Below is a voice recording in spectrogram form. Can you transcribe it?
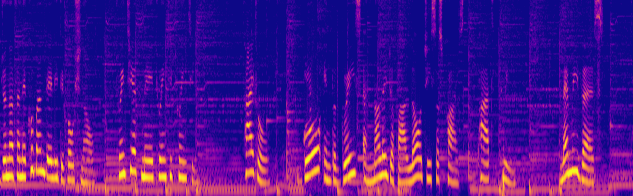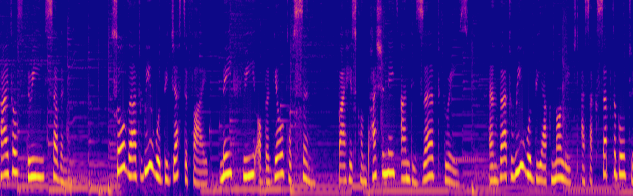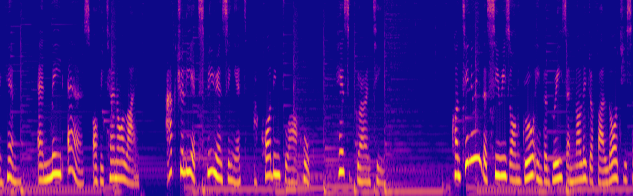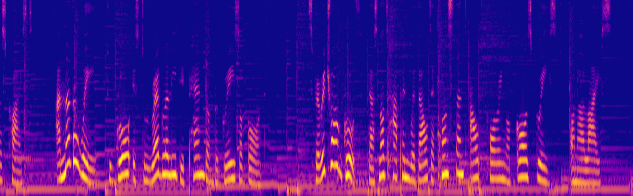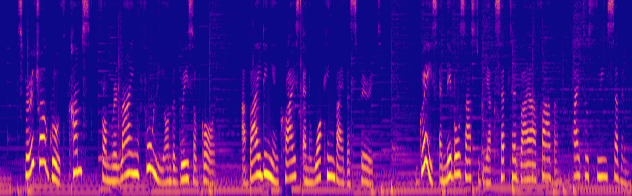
Jonathan Ekuban Daily Devotional, 20th May 2020. Title Grow in the Grace and Knowledge of Our Lord Jesus Christ, Part 3. Memory Verse, Titus 3 7. So that we would be justified, made free of the guilt of sin by His compassionate and deserved grace, and that we would be acknowledged as acceptable to Him and made heirs of eternal life actually experiencing it according to our hope, His guarantee. Continuing the series on Grow in the Grace and Knowledge of our Lord Jesus Christ, another way to grow is to regularly depend on the grace of God. Spiritual growth does not happen without a constant outpouring of God's grace on our lives. Spiritual growth comes from relying fully on the grace of God, abiding in Christ, and walking by the Spirit. Grace enables us to be accepted by our Father, Titus 3 7.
